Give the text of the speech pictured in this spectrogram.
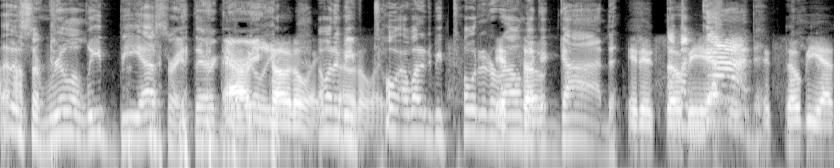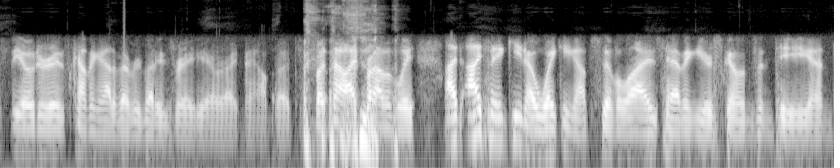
That is some um, real elite BS right there, Gary. totally, I want to totally. be to- I wanted to be toted around so- like a god. It is so I'm BS. god! It's, it's so BS. The odor is coming out of everybody's radio right now. But but no, I probably I I think you know waking up civilized, having your scones and tea, and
